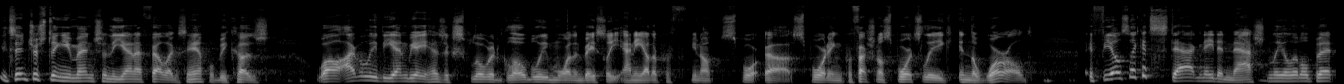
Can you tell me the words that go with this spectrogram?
It's interesting you mentioned the NFL example because while I believe the NBA has exploded globally more than basically any other you know sport, uh, sporting professional sports league in the world, it feels like it's stagnated nationally a little bit,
